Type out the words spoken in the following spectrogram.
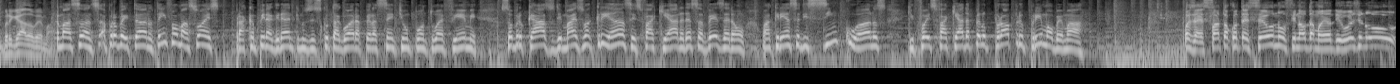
Obrigado, Albemar. Mas Santos, aproveitando, tem informações para Campina Grande que nos escuta agora pela 101.1 FM sobre o caso de mais uma criança esfaqueada. Dessa vez era um- uma criança de 5 anos que foi esfaqueada pelo próprio primo Albemar. Pois é, esse fato aconteceu no final da manhã de hoje no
